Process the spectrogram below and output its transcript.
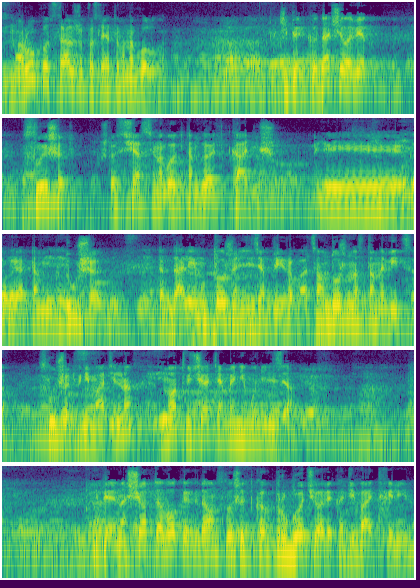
на руку, сразу же после этого на голову. Теперь, когда человек слышит, что сейчас в синагоге там говорят кадиш, или говорят там душа, и так далее, ему тоже нельзя прерываться, он должен остановиться, слушать внимательно, но отвечать амень ему нельзя. Теперь, насчет того, когда он слышит, как другой человек одевает филин.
